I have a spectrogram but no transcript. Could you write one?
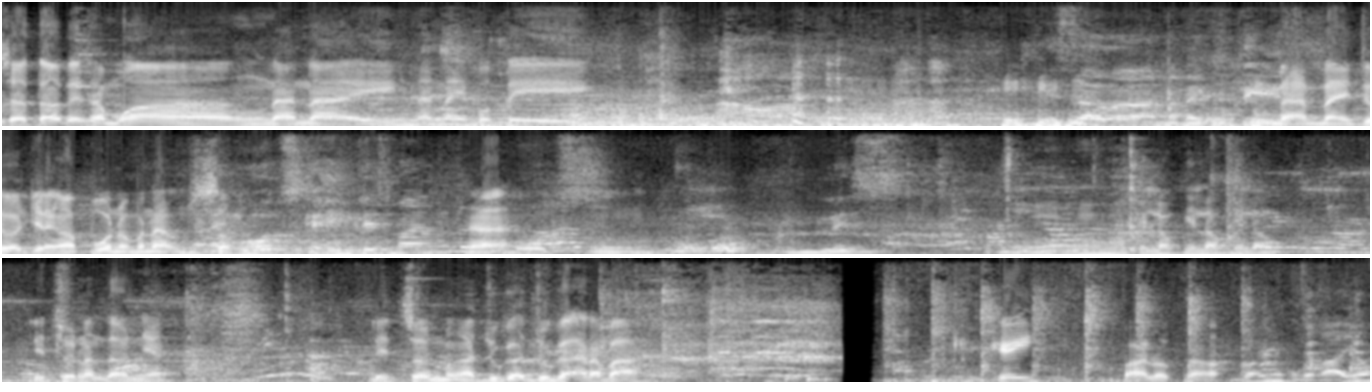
Sa tao tayo sa muang nanay, nanay butig. Isa ba, nanay puti. Nanay George, kaya nga po naman na. Nanay boots, kay English man. ha? Boots. Mm. English. Mm, kilaw, kilaw, kilaw. Litson lang daw niya. Litson, mga juga-juga ra ba? Okay, balot na. Bayo mo kayo.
